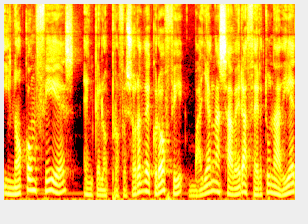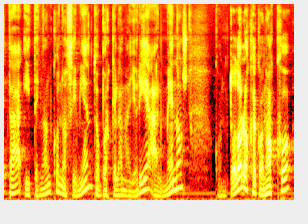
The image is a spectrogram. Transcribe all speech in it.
Y no confíes en que los profesores de CrossFit vayan a saber hacerte una dieta y tengan conocimiento, porque la mayoría, al menos con todos los que conozco,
